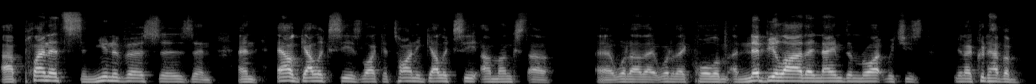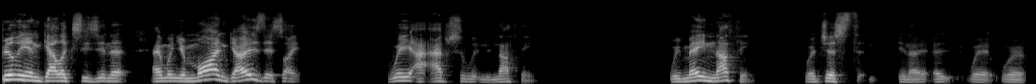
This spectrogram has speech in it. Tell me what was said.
uh, planets and universes, and and our galaxy is like a tiny galaxy amongst uh, uh, what are they? What do they call them? A nebula. They named them right, which is you know could have a billion galaxies in it. And when your mind goes, it's like we are absolutely nothing. We mean nothing. We're just you know uh, we're we're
